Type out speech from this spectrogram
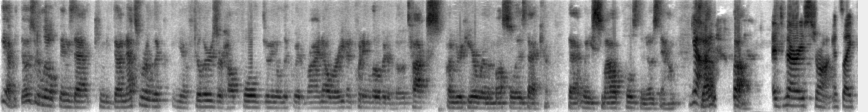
yeah, but those are little things that can be done. That's where you know fillers are helpful. Doing a liquid rhino, or even putting a little bit of Botox under here where the muscle is that that when you smile pulls the nose down. Yeah, so well, it's very strong. It's like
